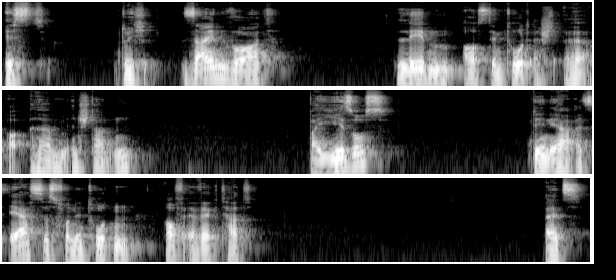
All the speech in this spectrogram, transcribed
ist durch sein Wort Leben aus dem Tod äh, äh, entstanden. Bei Jesus, den er als erstes von den Toten auferweckt hat, als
